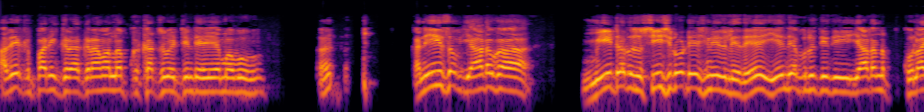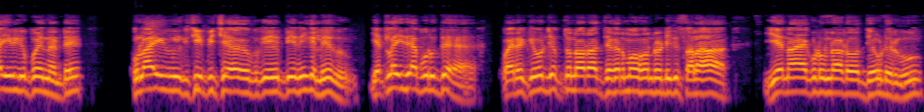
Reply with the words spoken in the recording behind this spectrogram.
అదే పని గ్రా- గ్రామాల్లో ఖర్చు పెట్టింటే ఏమవు? కనీసం ఏడొక మీటర్ సీసీ రోడ్ వేసినది లేదే. ఏంది అభివృద్ధి ఇది? ఏడన్నా కుళాయి ఇరిగిపోయిందంటే కుళాయి చూపించే లేదు. ఎట్లా ఇది అభివృద్ధి? వారికి ఎవరు చెప్తున్నారో? జగన్మోహన్ రెడ్డికి సలహా. ఏ నాయకుడు ఉన్నాడో దేవుడు ఎరుగు.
